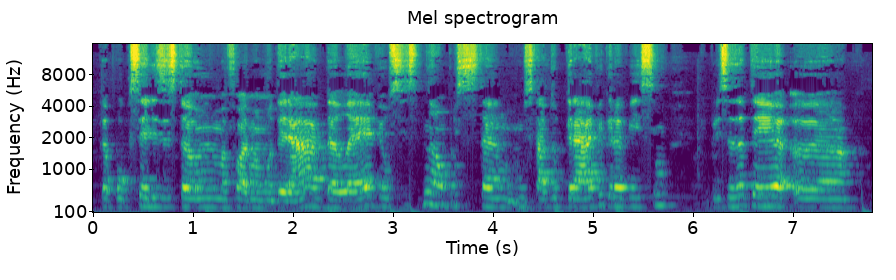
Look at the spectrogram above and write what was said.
daqui a pouco se eles estão em uma forma moderada, leve, ou se não, estar em um estado grave, gravíssimo, precisa ter uh,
